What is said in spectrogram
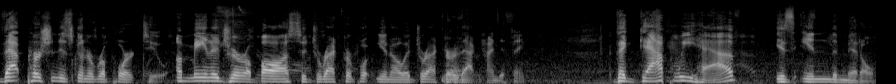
that person is going to report to a manager, a boss, a direct report, you know, a director, Right. that kind of thing. The gap we have is in the middle.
